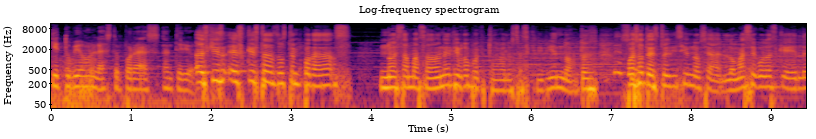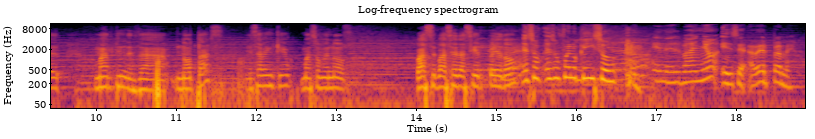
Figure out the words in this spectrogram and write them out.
que tuvieron las temporadas anteriores. Es que, es que estas dos temporadas no están basadas en el libro porque todavía lo está escribiendo. Entonces, por eso te estoy diciendo, o sea, lo más seguro es que él, Martin les da notas y saben que más o menos va a ser, va a ser así el pedo. Eso, eso fue lo que hizo. En el baño y dice, a ver, espérame.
